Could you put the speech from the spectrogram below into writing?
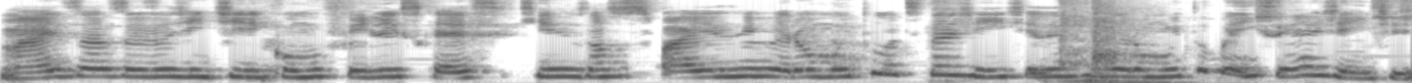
Mas às vezes a gente, como filho, esquece que os nossos pais viveram muito antes da gente. Eles viveram muito bem sem a gente.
